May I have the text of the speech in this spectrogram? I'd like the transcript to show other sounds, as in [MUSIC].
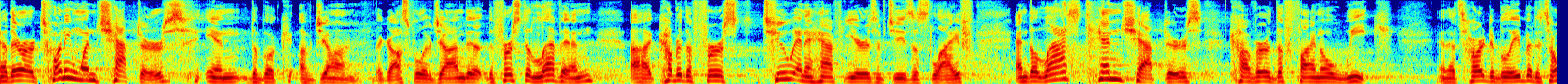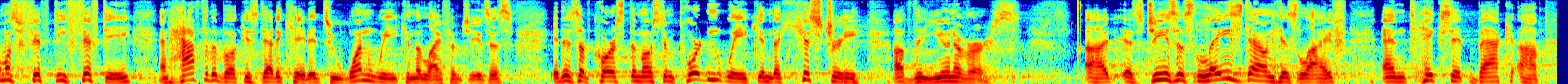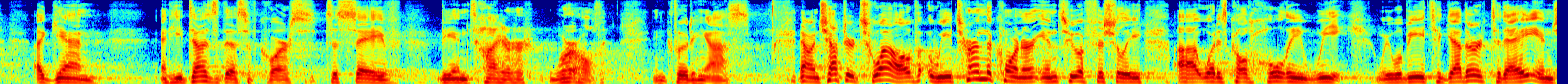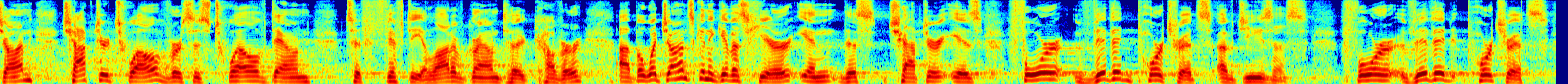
Now, there are 21 chapters in the book of John, the Gospel of John. The, the first 11 uh, cover the first two and a half years of Jesus' life, and the last 10 chapters cover the final week. And that's hard to believe, but it's almost 50 50, and half of the book is dedicated to one week in the life of Jesus. It is, of course, the most important week in the history of the universe. Uh, as Jesus lays down his life and takes it back up again. And he does this, of course, to save the entire world, including us. Now, in chapter 12, we turn the corner into officially uh, what is called Holy Week. We will be together today in John chapter 12, verses 12 down to 50. A lot of ground to cover. Uh, but what John's going to give us here in this chapter is four vivid portraits of Jesus. Four vivid portraits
